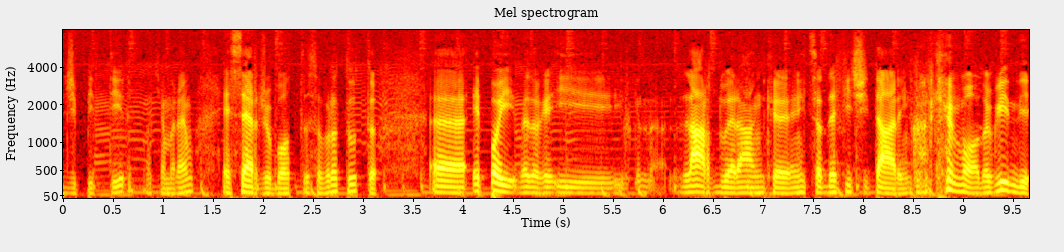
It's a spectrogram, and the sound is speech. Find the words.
GPT, lo chiameremo, e Sergio Bot soprattutto, eh, e poi vedo che i, l'hardware anche inizia a deficitare in qualche modo. Quindi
